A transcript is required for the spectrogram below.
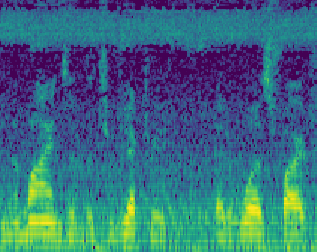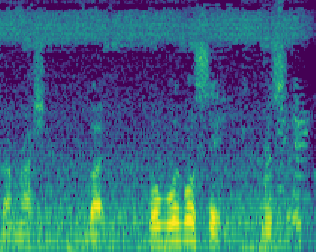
in the minds of the trajectory that it was fired from Russia, but we'll, we'll, see. We'll see.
